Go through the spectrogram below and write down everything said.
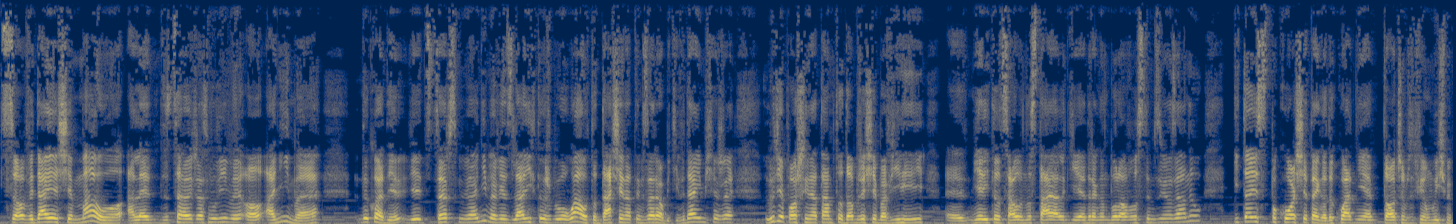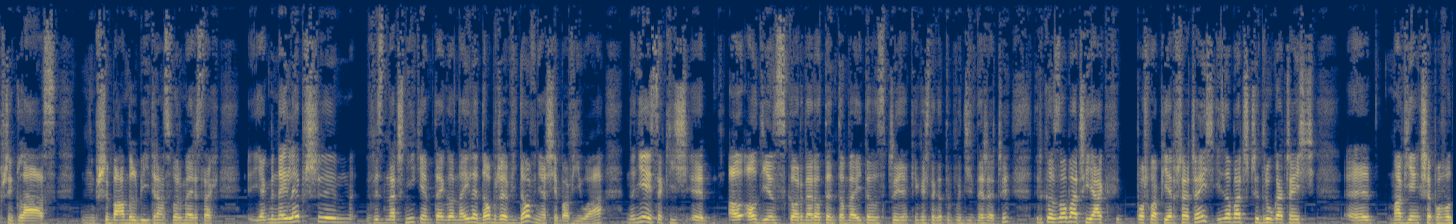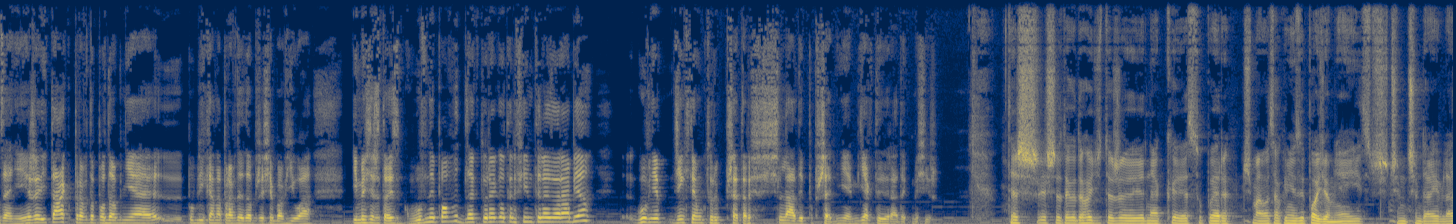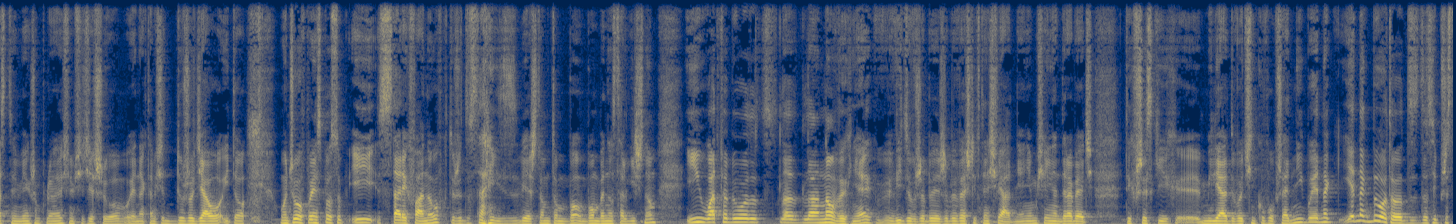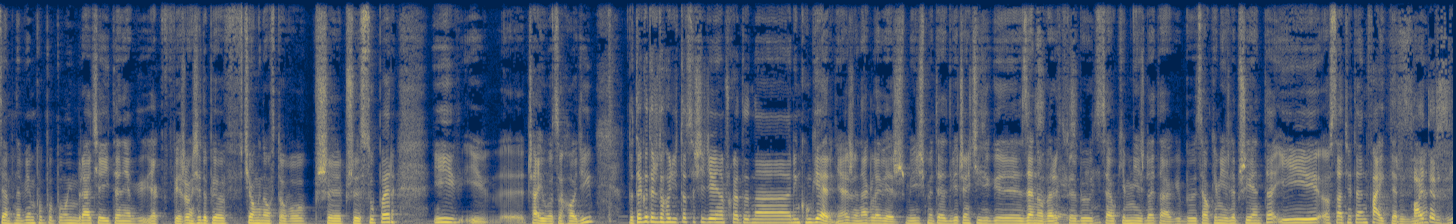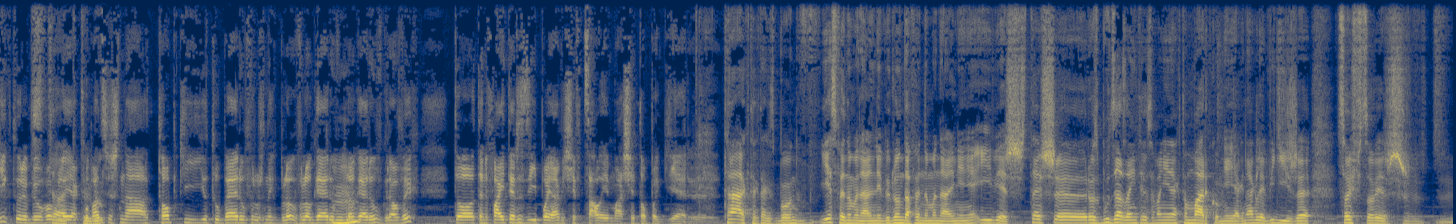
co wydaje się mało, ale cały czas mówimy o anime, Dokładnie, więc teraz mówię anime, więc dla nich to już było wow, to da się na tym zarobić. I wydaje mi się, że ludzie poszli na tamto, dobrze się bawili, e, mieli tą całą nostalgię Dragon Ballową z tym związaną i to jest pokłosie tego, dokładnie to, o czym przed chwilą mówiliśmy przy Glass, przy Bumblebee i Transformersach. Jakby najlepszym wyznacznikiem tego, na ile dobrze widownia się bawiła, no nie jest jakiś e, audience score na Rotten Tomatoes, czy jakiegoś tego typu dziwne rzeczy, tylko zobacz jak poszła pierwsza część i zobacz, czy druga część e, ma większe powodzenie. Jeżeli tak, prawdopodobnie e, publika naprawdę dobrze się bawiła i myślę, że to jest główny powód, dla którego ten film tyle zarabia. Głównie dzięki temu, który przetarł ślady poprzednie. Jak ty, Radek, myślisz? Też jeszcze do tego dochodzi to, że jednak e, super trzymało całkiem niezły poziom, nie? I czym, czym dalej w las, tym większą popularnością się cieszyło, bo jednak tam się dużo działo i to łączyło w pewien sposób i starych fanów, którzy dostali, wiesz, tą, tą bombę nostalgiczną i łatwe było dla, dla nowych, nie? Widzów, żeby, żeby weszli w ten świat, nie? Nie musieli nadrabiać tych wszystkich e, miliardów odcinków poprzednich, bo jednak, jednak było to dosyć przystępne. Wiem po, po, po moim bracie i ten, jak, jak wiesz, on się dopiero wciągnął w to przy, przy super i, i czaił o co chodzi. Do tego też dochodzi to, co się dzieje na przykład na rynku gier, nie? że nagle wiesz, mieliśmy te dwie części Xenoverse, które były mhm. całkiem nieźle, tak, były całkiem nieźle przyjęte i ostatnio ten Fighters. Fighters Z, który był w ogóle, tak, jak popatrzysz był... na topki youtuberów, różnych vlogerów, -hmm. blogerów growych, to ten Fighter Z pojawi się w całej masie topek gier. Tak, tak, tak, bo on jest fenomenalny, wygląda fenomenalnie, nie? I wiesz, też e, rozbudza zainteresowanie jak tą marką, nie? Jak nagle widzisz, że coś, w co wiesz,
